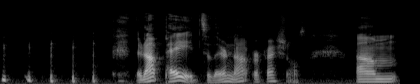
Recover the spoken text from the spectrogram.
they're not paid, so they're not professionals. Um,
